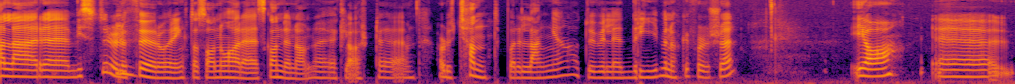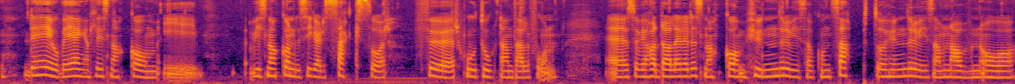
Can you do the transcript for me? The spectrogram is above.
Eller uh, visste du det før hun ringte og sa nå har jeg Skandinavnet klart? Uh, har du kjent på det lenge, at du ville drive noe for deg sjøl? Ja. det har jo vi egentlig snakka om i Vi snakka om det sikkert seks år før hun tok den telefonen. Eh, så vi hadde allerede snakka om hundrevis av konsept og hundrevis av navn og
